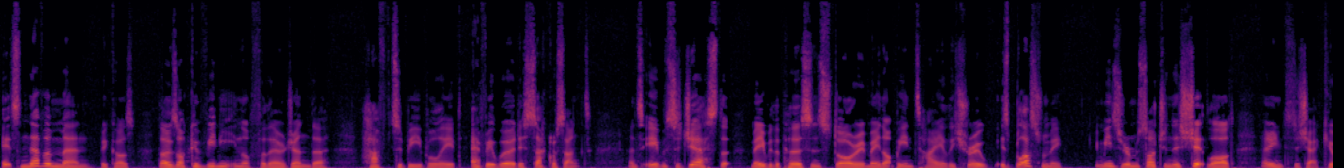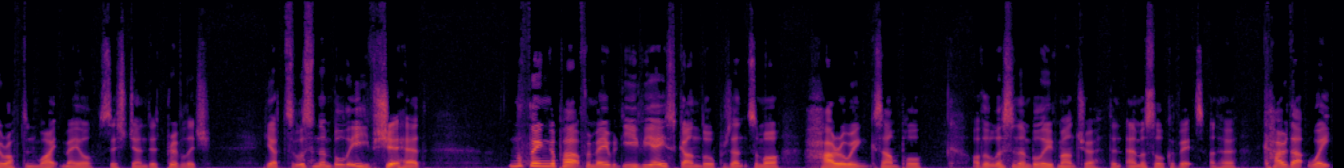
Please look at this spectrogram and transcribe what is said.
it's never men because those are convenient enough for their agenda have to be believed. Every word is sacrosanct, and to even suggest that maybe the person's story may not be entirely true is blasphemy. It means you're a misogynist shitlord, and you need to check your often white male cisgendered privilege. You have to listen and believe, shithead. Nothing apart from maybe the UVA scandal presents a more harrowing example of the listen and believe mantra than Emma Sulkowicz and her carry that weight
